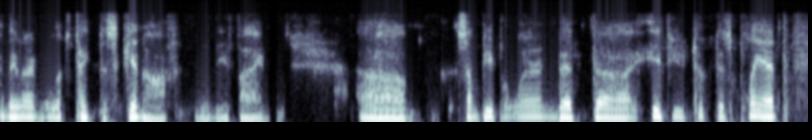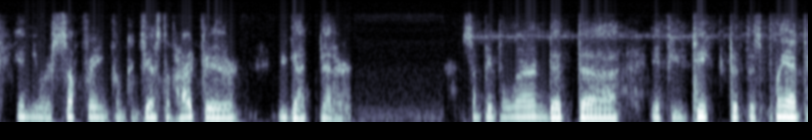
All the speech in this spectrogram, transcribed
and they learned, well, let's take the skin off, we'll be fine. Um, some people learned that uh, if you took this plant and you were suffering from congestive heart failure, you got better. Some people learned that uh, if you take, took this plant,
